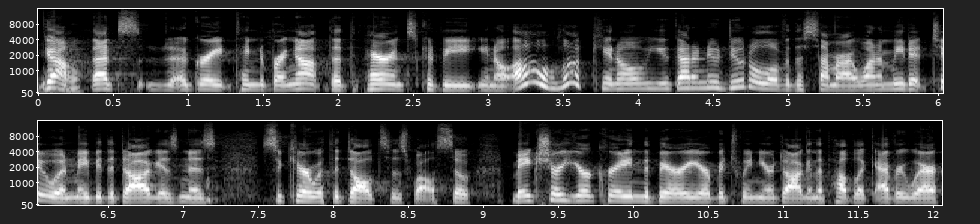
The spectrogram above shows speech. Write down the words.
Yeah, know? that's a great thing to bring up that the parents could be, you know, oh, look, you know, you got a new doodle over the summer. I want to meet it too. And maybe the dog isn't as secure with adults as well. So make sure you're creating the barrier between your dog and the public everywhere.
